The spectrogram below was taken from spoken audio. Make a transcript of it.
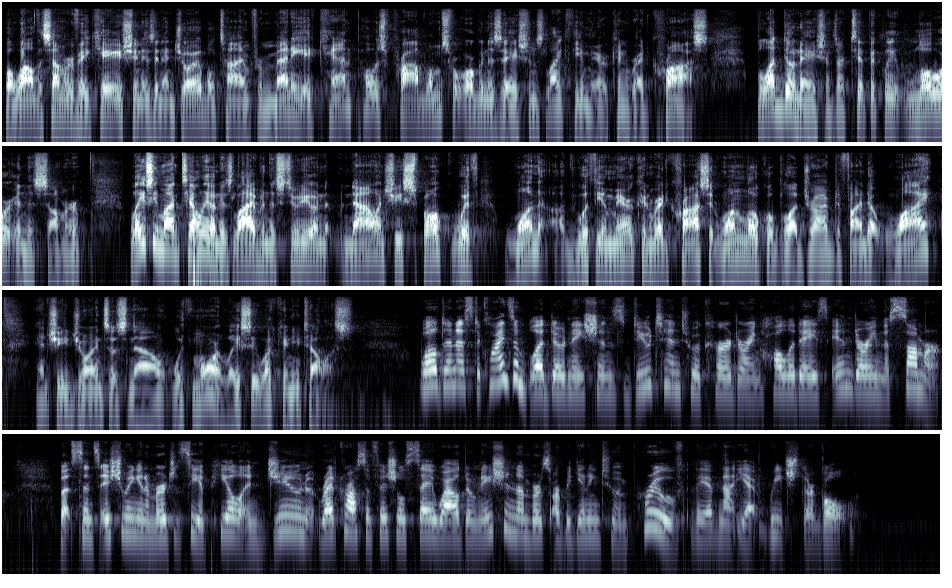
Well, while the summer vacation is an enjoyable time for many, it can pose problems for organizations like the American Red Cross. Blood donations are typically lower in the summer. Lacy Monteleone is live in the studio now, and she spoke with one with the American Red Cross at one local blood drive to find out why, and she joins us now with more. Lacy, what can you tell us? Well, Dennis, declines in blood donations do tend to occur during holidays and during the summer. But since issuing an emergency appeal in June, Red Cross officials say while donation numbers are beginning to improve, they have not yet reached their goal.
